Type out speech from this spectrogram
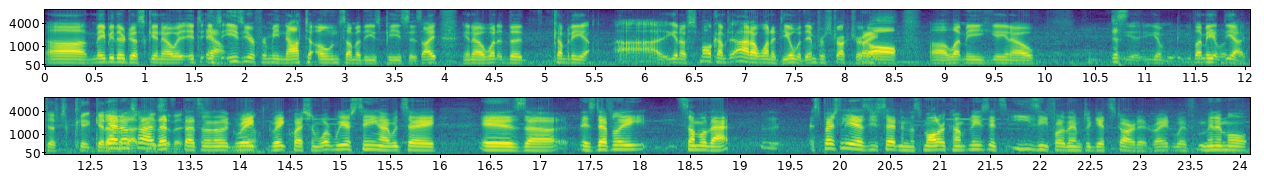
uh, maybe they're just you know, it, it's Yeah. easier for me not to own some of these pieces. I you know, what the company, uh, you know, small company, I don't want to deal with infrastructure Right. at all. Uh, let me you know. Just y- you let me, yeah, just get yeah, out no, of that sorry, piece that's, of it. that's another great, Yeah. great question. What we are seeing, I would say, is uh, is definitely some of that. Especially as you said, in the smaller companies, it's easy for them to get started, right? With minimal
